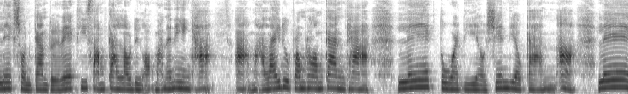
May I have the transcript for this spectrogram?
เลขชนกันหรือเลขที่ซ้ำกันเราดึงออกมานั่นเองค่ะอ่ามาไล่ดูพร้อม ๆ กันค่ะ เลขตัวเดียวเช่นเดียวกันอ่าเลข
